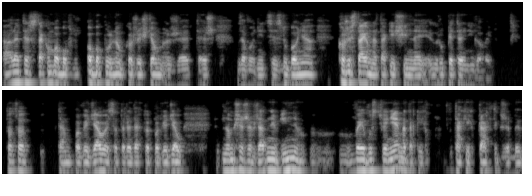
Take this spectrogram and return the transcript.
ale też z taką obopólną korzyścią, że też zawodnicy z Lubonia korzystają na takiej silnej grupie treningowej. To, co tam powiedziałeś, co to redaktor powiedział, no myślę, że w żadnym innym województwie nie ma takich, takich praktyk, żeby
